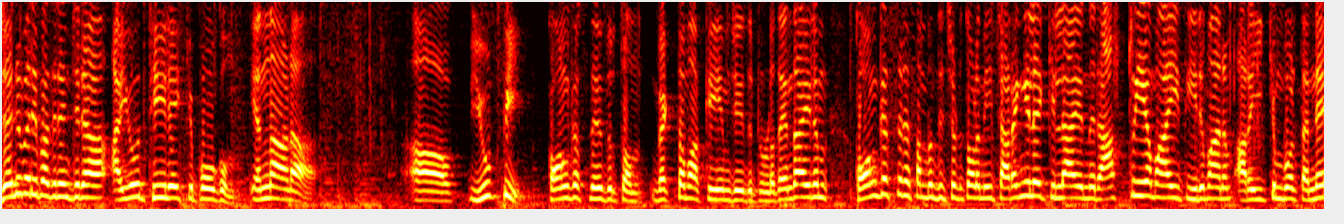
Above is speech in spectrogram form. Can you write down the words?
ജനുവരി പതിനഞ്ചിന് അയോധ്യയിലേക്ക് പോകും എന്നാണ് യു പി കോൺഗ്രസ് നേതൃത്വം വ്യക്തമാക്കുകയും ചെയ്തിട്ടുള്ളത്. എന്തായാലും കോൺഗ്രസിനെ സംബന്ധിച്ചിടത്തോളം ഈ ചടങ്ങിലേക്കില്ല എന്ന് രാഷ്ട്രീയമായി തീരുമാനം അറിയിക്കുമ്പോൾ തന്നെ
